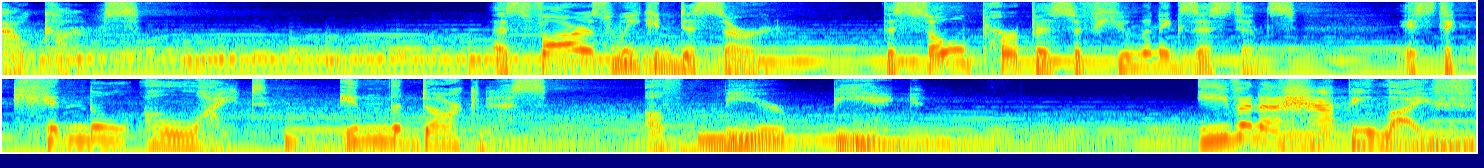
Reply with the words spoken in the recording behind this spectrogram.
outcomes. As far as we can discern, the sole purpose of human existence is to kindle a light in the darkness of mere being. Even a happy life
